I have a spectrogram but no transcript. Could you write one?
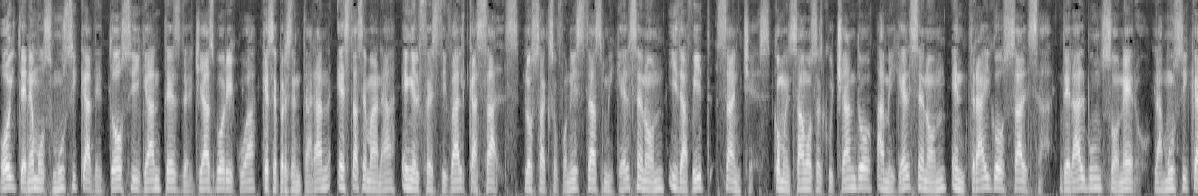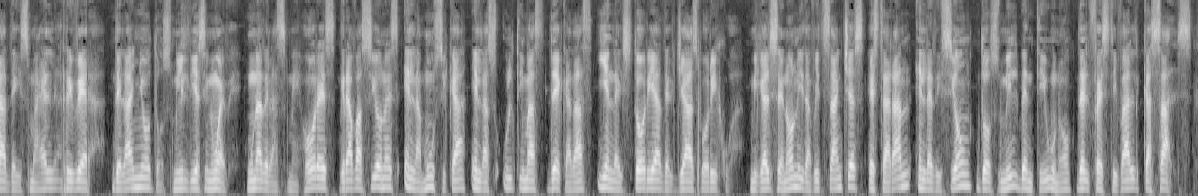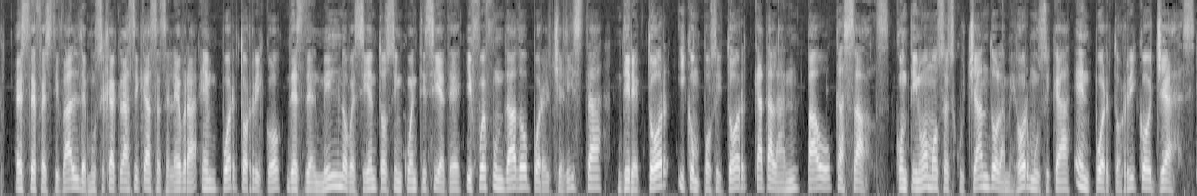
Hoy tenemos música de dos gigantes del jazz boricua que se presentarán esta semana en el Festival Casals, los saxofonistas Miguel Zenón y David Sánchez. Comenzamos escuchando a Miguel Zenón en Traigo Salsa, del álbum Sonero, la música de Ismael Rivera, del año 2019 una de las mejores grabaciones en la música en las últimas décadas y en la historia del jazz boricua. Miguel Zenón y David Sánchez estarán en la edición 2021 del Festival Casals. Este festival de música clásica se celebra en Puerto Rico desde el 1957 y fue fundado por el chelista, director y compositor catalán Pau Casals. Continuamos escuchando la mejor música en Puerto Rico Jazz.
